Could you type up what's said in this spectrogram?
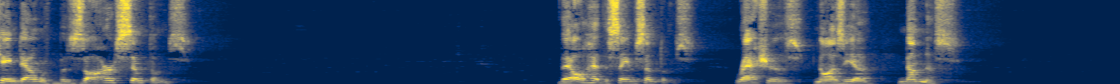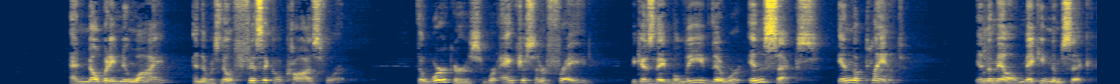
came down with bizarre symptoms. They all had the same symptoms rashes, nausea, numbness. And nobody knew why, and there was no physical cause for it. The workers were anxious and afraid because they believed there were insects in the plant, in the mill, making them sick,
